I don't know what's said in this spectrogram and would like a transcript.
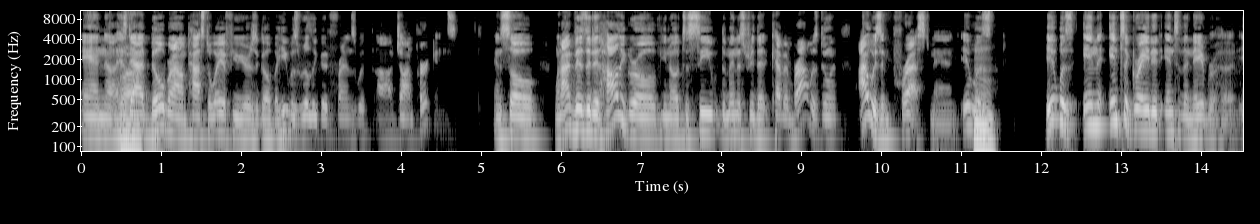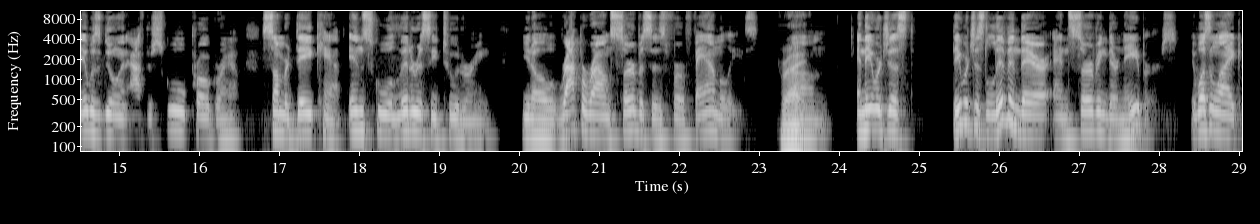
And uh, his Wow. dad, Bill Brown, passed away a few years ago, but he was really good friends with uh, John Perkins. And so when I visited Holly Grove, you know, to see the ministry that Kevin Brown was doing, I was impressed, man. It was Hmm. it was in, integrated into the neighborhood. It was doing after school program, summer day camp, in school literacy tutoring, you know, wraparound services for families. Right. Um, and they were just they were just living there and serving their neighbors. It wasn't like,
